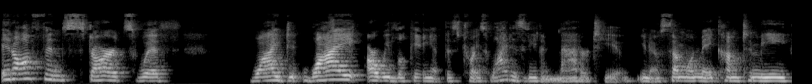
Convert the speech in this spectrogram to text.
it often starts with why do, why are we looking at this choice? Why does it even matter to you? You know, someone may come to me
